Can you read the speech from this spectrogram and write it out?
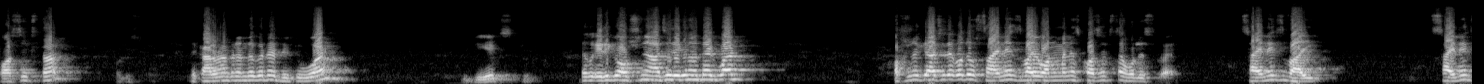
cos x তার কারণ পেলাম দেখো এটা d two one dx two দেখো, এদিকে অপশনে আছে, দেখে নাও তো একবার। অপশনে কি আছে দেখো তো? sin x by one minus cos x তার হোল স্কোয়ার sin x বাই sin x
